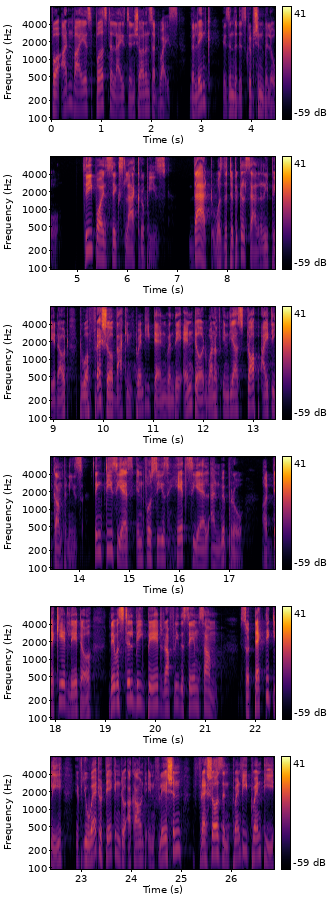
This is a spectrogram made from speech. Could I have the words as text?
for unbiased, personalized insurance advice. The link is in the description below. 3.6 lakh rupees. That was the typical salary paid out to a fresher back in 2010 when they entered one of India's top IT companies. Think TCS, Infosys, HCL, and Wipro. A decade later, they were still being paid roughly the same sum. So, technically, if you were to take into account inflation, freshers in 2020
